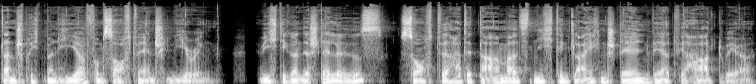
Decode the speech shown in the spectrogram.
dann spricht man hier vom Software Engineering. Wichtig an der Stelle ist, Software hatte damals nicht den gleichen Stellenwert wie Hardware.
